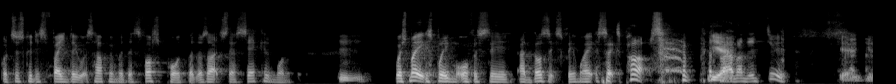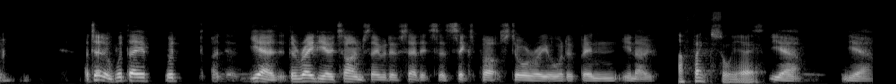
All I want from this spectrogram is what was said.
we're just going to find out what's happened with this first pod, but there's actually a second one, Mhm. which might explain, obviously, and does explain why it's six parts Yeah. rather than two. yeah, yeah. I don't know. Would they? Would uh, yeah? The Radio Times they would have said it's a six-part story, or would have been, you know, I think so, yeah. yeah, yeah.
